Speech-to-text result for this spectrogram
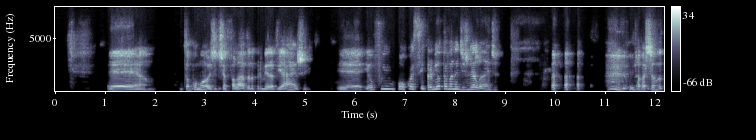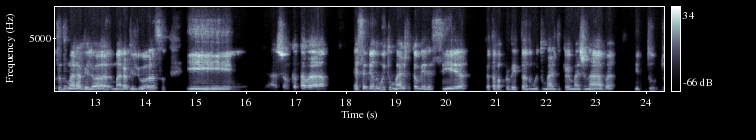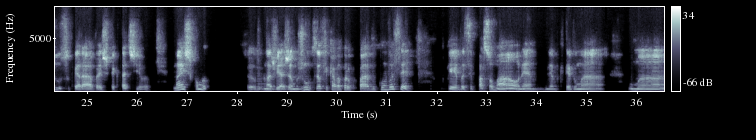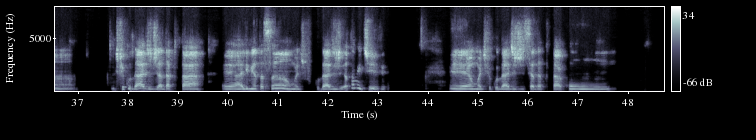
É, então, como a gente tinha falado na primeira viagem, é, eu fui um pouco assim. Para mim, eu estava na Disneyland. Estava achando tudo maravilhoso, maravilhoso e achando que eu estava recebendo muito mais do que eu merecia, eu estava aproveitando muito mais do que eu imaginava e tudo superava a expectativa. Mas como eu, nós viajamos juntos, eu ficava preocupado com você, porque você passou mal, né? Lembro que teve uma uma dificuldade de adaptar é, a alimentação, uma dificuldade de, eu também tive é, uma dificuldade de se adaptar com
